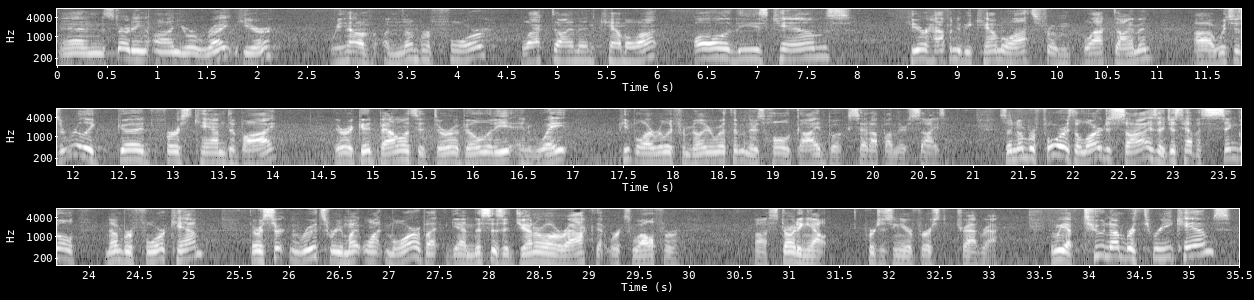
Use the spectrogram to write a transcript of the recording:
and starting on your right here we have a number four Black Diamond Camalot. All of these cams here happen to be Camalots from Black Diamond uh, which is a really good first cam to buy. They're a good balance of durability and weight. People are really familiar with them and there's whole guidebooks set up on their sizing. So number four is the largest size. I just have a single number four cam. There are certain routes where you might want more, but again, this is a general rack that works well for uh, starting out, purchasing your first trad rack. Then we have two number three cams,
